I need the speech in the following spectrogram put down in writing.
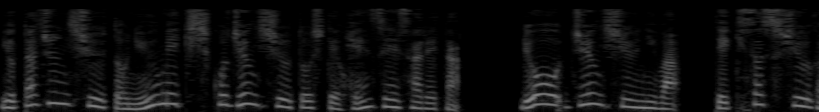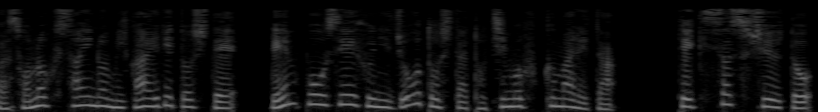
ユタ準州とニューメキシコ準州として編成された。両準州にはテキサス州がその負債の見返りとして連邦政府に譲渡した土地も含まれた。テキサス州と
